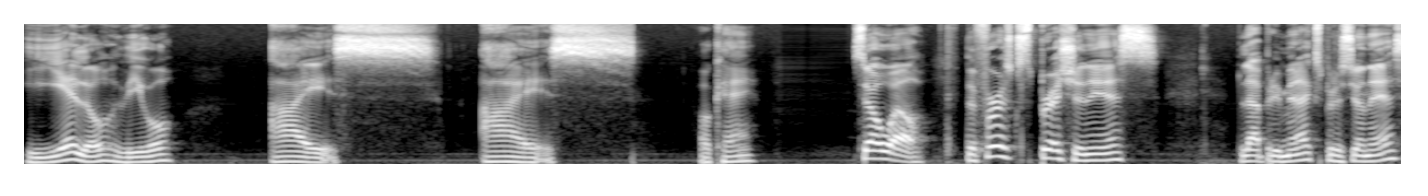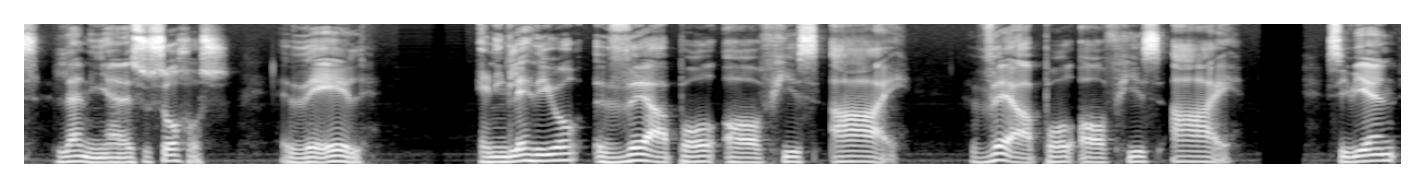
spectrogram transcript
Y hielo, digo eyes, eyes. Okay? So, well, the first expression is. La primera expresión es la niña de sus ojos, de él. En inglés digo the apple of his eye. The apple of his eye. Si bien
